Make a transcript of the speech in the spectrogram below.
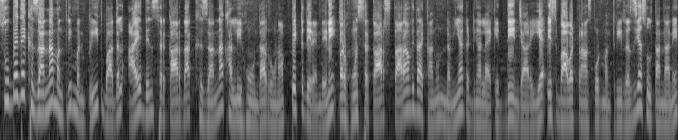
ਸੂਬੇ ਦੇ ਖਜ਼ਾਨਾ ਮੰਤਰੀ ਮਨਪ੍ਰੀਤ ਬਾਦਲ ਆਏ ਦਿਨ ਸਰਕਾਰ ਦਾ ਖਜ਼ਾਨਾ ਖਾਲੀ ਹੋਣ ਦਾ ਰੋਣਾ ਪਿੱਟਦੇ ਰਹਿੰਦੇ ਨੇ। ਪਰ ਹੁਣ ਸਰਕਾਰ 17 ਵਿਧਾਇਕਾਂ ਨੂੰ ਨਵੀਆਂ ਗੱਡੀਆਂ ਲੈ ਕੇ ਦੇਣ ਜਾ ਰਹੀ ਹੈ। ਇਸ ਬਾਬਤ ਟਰਾਂਸਪੋਰਟ ਮੰਤਰੀ ਰਜ਼ੀਆ ਸੁਲਤਾਨਾ ਨੇ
